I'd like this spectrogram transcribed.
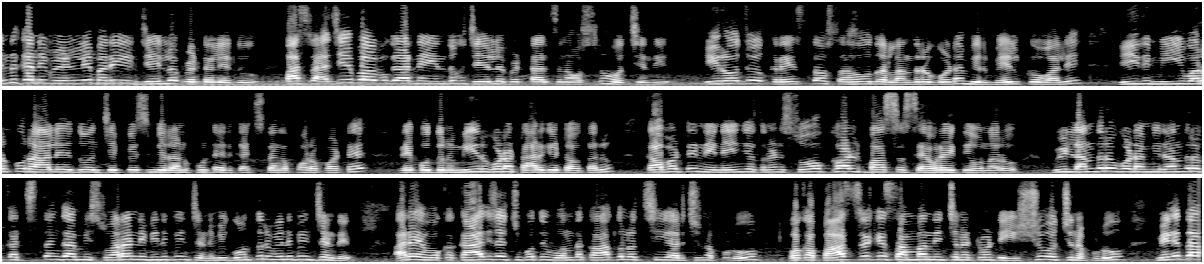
ఎందుకని వీళ్ళని మరి జైల్లో పెట్టలేదు? పాస్టర్ అజయ్ బాబు గారిని ఎందుకు జైల్లో పెట్టాల్సిన అవసరం వచ్చింది? ఈరోజు క్రైస్తవ సహోదరులందరూ కూడా మీరు మేల్కోవాలి. ఇది మీ వరకు రాలేదు అని చెప్పేసి మీరు అనుకుంటే అది ఖచ్చితంగా పొరపాటే. రేపొద్దున మీరు కూడా టార్గెట్ అవుతారు. కాబట్టి నేను ఏం చెప్తున్నానంటే సో కాల్డ్ పాస్టర్స్ ఎవరైతే ఉన్నారో వీళ్ళందరూ కూడా మీరందరూ ఖచ్చితంగా మీ స్వరాన్ని వినిపించండి మీ గొంతును వినిపించండి. అరే ఒక కాకి చచ్చిపోతే వంద కాకులు వచ్చి అరిచినప్పుడు ఒక పాస్టర్కి సంబంధించినటువంటి ఇష్యూ వచ్చినప్పుడు మిగతా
